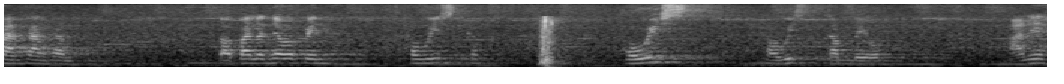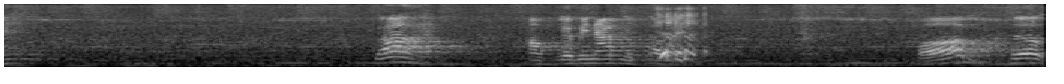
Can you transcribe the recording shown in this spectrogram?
คันคันคัน ต่อไปเราจะมาเป็นทวิสต์ครับทวิสต์ทวิสต์ดัมเบลอันนี้ว้าเอาเงินไปนับหนึ่งเอาไปพร้อมเพิ่ม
